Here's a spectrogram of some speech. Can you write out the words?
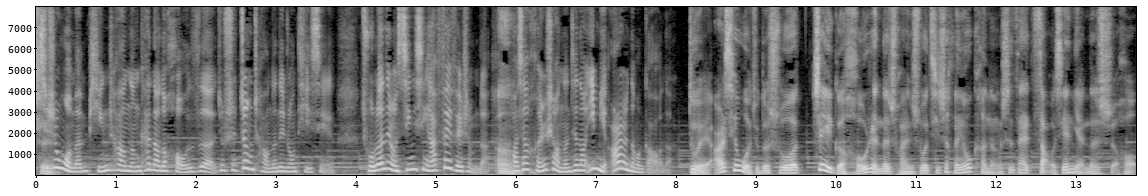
其实我们平常能看到的猴子就是正常的那种体型，除了那种猩猩啊、狒狒什么的，嗯，好像很少能见到一米二那么高的。对，而且我觉得说这个猴人的传说，其实很有可能是在早些年的时候，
